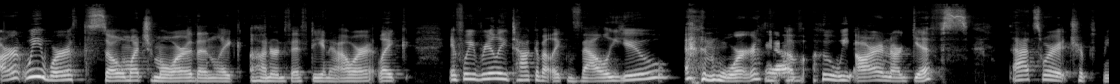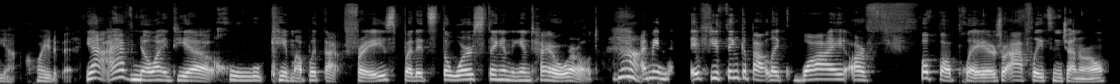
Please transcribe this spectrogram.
aren't we worth so much more than like 150 an hour? Like if we really talk about like value and worth yeah. of who we are and our gifts that's where it trips me up quite a bit. Yeah i have no idea who came up with that phrase but it's the worst thing in the entire world. Yeah. I mean if you think about like why are football players or athletes in general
